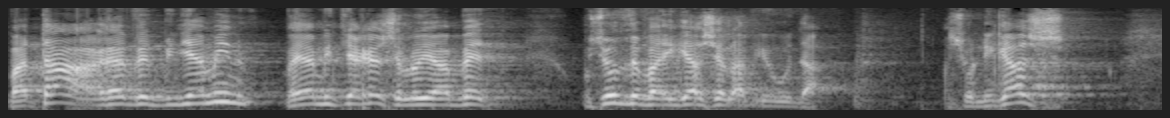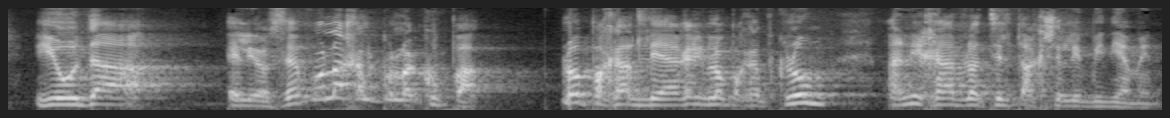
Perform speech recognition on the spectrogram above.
ואתה ערב את בנימין, והיה מתיירא שלא יאבד. ושוב זה ויגש אליו יהודה. כשהוא ניגש יהודה אל יוסף, הוא הולך על כל הקופה. לא פחד להיהרג, לא פחד כלום, אני חייב להציל את אח שלי בנימין.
